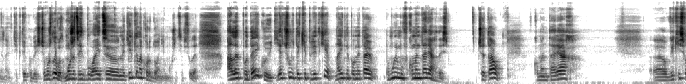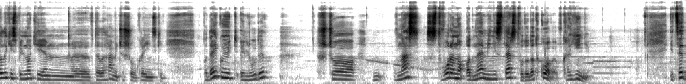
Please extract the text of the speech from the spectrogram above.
не знаю, втікти кудись. Чи можливо, може це відбувається не тільки на кордоні, може це всюди. Але подейкують, я чув такі плітки, навіть не пам'ятаю, по-моєму, в коментарях десь читав в коментарях в якійсь великій спільноті е, в Телеграмі чи що українській. Подейкують люди, що в нас створено одне міністерство додаткове в країні. І це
